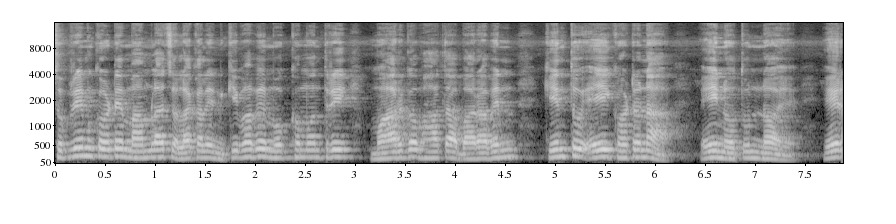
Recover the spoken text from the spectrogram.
সুপ্রিম কোর্টে মামলা চলাকালীন কীভাবে মুখ্যমন্ত্রী মহার্ঘ ভাতা বাড়াবেন, কিন্তু এই ঘটনা এই নতুন নয়। এর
